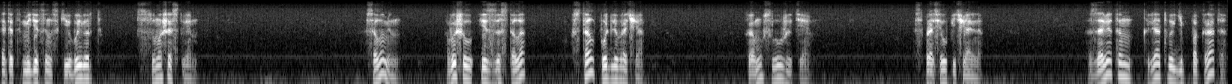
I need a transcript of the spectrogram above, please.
этот медицинский выверт с сумасшествием. Соломин вышел из-за стола, встал подле врача. «Кому служите?» — спросил печально. «Заветом клятвы Гиппократа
